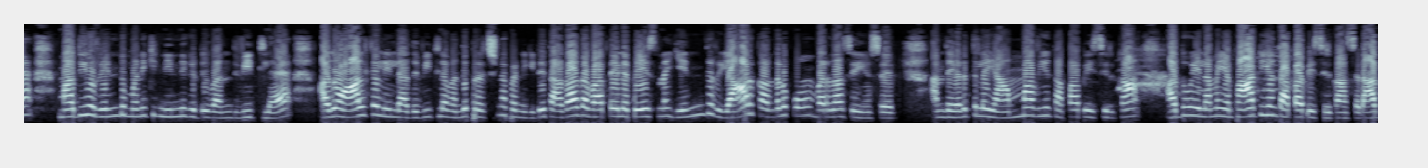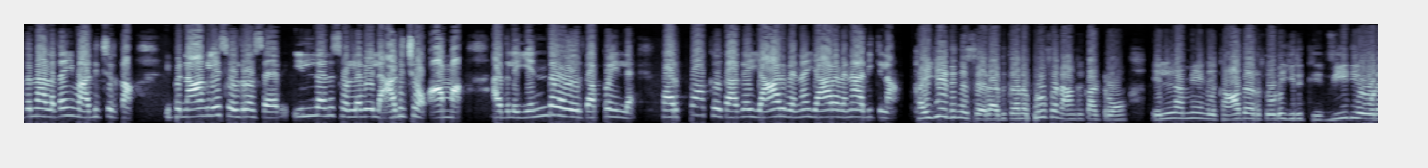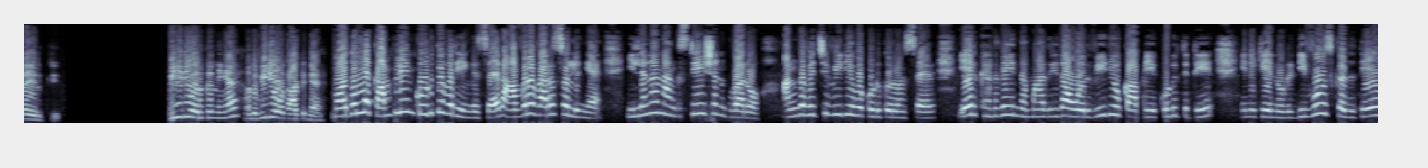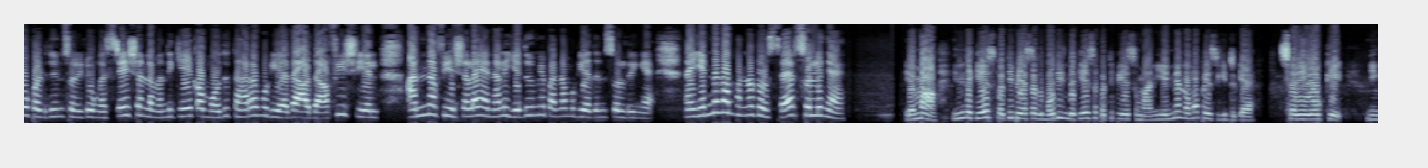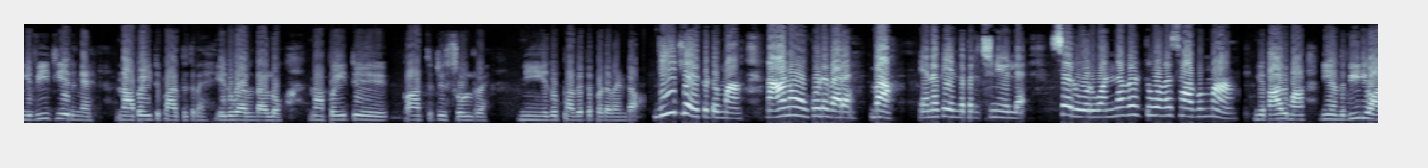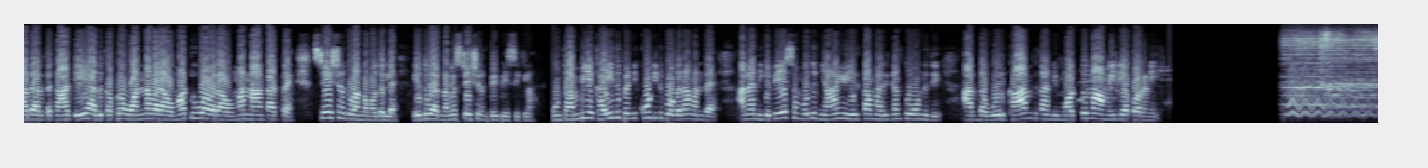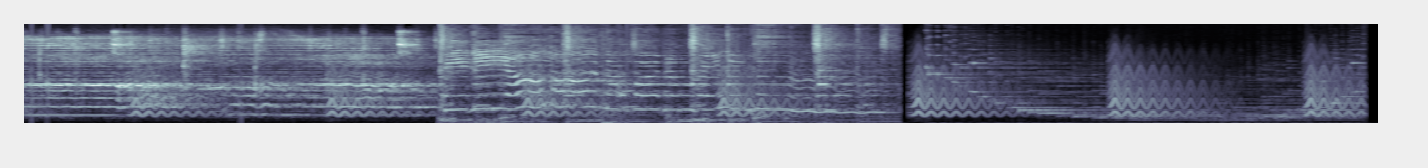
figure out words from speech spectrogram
மதியம் ரெண்டு மணிக்கு நின்னுகிட்டு வந்து வீட்டுல அதுவும் ஆட்கள் இல்லாத வீட்டுல வந்து பிரச்சனை பண்ணிக்கிட்டு தகாத வார்த்தையில பேசினா எந்த யாருக்கு இருந்தாலும் கோவம் வரதான் செய்யும் சார் அந்த இடத்துல என் அம்மாவையும் தப்பா பேசியிருக்கான். அதுவும் இல்லாம என் பாட்டியும் தப்பா பேசியிருக்கான் சார் அதனாலதான் இவன் அடிச்சிருக்கான். இப்ப நாங்களே சொல்றோம் சார் இல்லன்னு சொல்லவே இல்லை. அடிச்சோம். ஆமா. அதுல எந்த ஒரு தப்பும் இல்ல. தற்பாக்குக்காக யார் வேணா யார வேணா அடிக்கலாம். கையெடுங்க சார் அதுக்கான ப்ரூஃபை நாங்க காட்டுறோம். எல்லாமே எங்களுக்கு ஆதாரத்தோட இருக்கு. வீடியோவோட இருக்கு. வீடியோ இருக்கு நீங்க அந்த வீடியோ காட்டுங்க. முதல்ல கம்ப்ளைண்ட் கொடுத்து வரீங்க சார் அவரை வர சொல்லுங்க. இல்லைன்னா நாங்க ஸ்டேஷனுக்கு வரோம். அங்க வச்சு வீடியோவை கொடுக்குறோம் சார் ஏற்கனவே இந்த மாதிரி தான் ஒரு வீடியோ காப்பியை கொடுத்துட்டு இன்னைக்கு என்னோட டிவோர்ஸ்க்கு அது தேவைப்படுதுன்னு சொல்லிட்டு உங்க ஸ்டேஷன்ல வந்து கேட்கும் போது தர முடியாது. அது அபிஷியல் அன்அபிஷியலா என்னால எதுவுமே பண்ண முடியாதுன்னு சொல்றீங்க. நான் என்னதான் பண்ணட்டும் சார் சொல்லுங்க. ஏமா இந்த கேஸ் பத்தி பேசுறது போது இந்த கேஸ பத்தி பேசுமா நீ என்னென்னமோ பேசிக்கிட்டு இருக்க. சரி ஓகே நீங்க வீட்லயே இருங்க. நான் போயிட்டு பாத்துக்கிறேன். எதுவா இருந்தாலும். நான் போயிட்டு பார்த்துட்டு சொல்றேன். நீ எதுவும் பதட்டப்பட வேண்டாம். வீட்ல இருக்கட்டுமா நானும் கூட வரேன். வா. எனக்கு எந்த பிரச்சனையும் இல்ல. சார் ஒரு ஒன் ஹவர் டூ ஹவர்ஸ் ஆகுமா இங்க பாருமா நீ அந்த வீடியோ ஆதாரத்தை காட்டி அதுக்கப்புறம் ஒன் ஹவர் ஆகுமா டூ ஹவர் ஆகுமா நான் காட்டுறேன். ஸ்டேஷனுக்கு வாங்க முதல்ல. எதுவா இருந்தாலும் ஸ்டேஷனுக்கு போய் பேசிக்கலாம். உன் தம்பியை கைது பண்ணி கூட்டிட்டு போக தான் வந்தேன். ஆனா நீங்க பேசும்போது நியாயம் இருக்கா மாதிரி தான் தோணுது. அந்த ஒரு காரணத்துக்காண்டி மட்டும் தான் அமைதியா போற நீ.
